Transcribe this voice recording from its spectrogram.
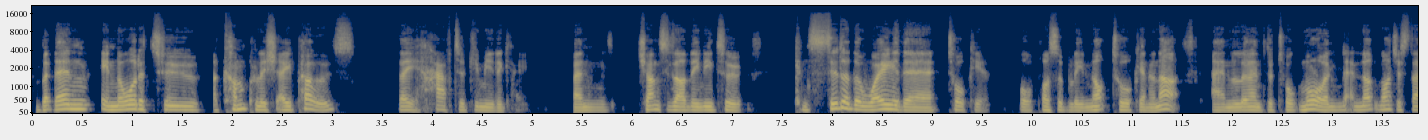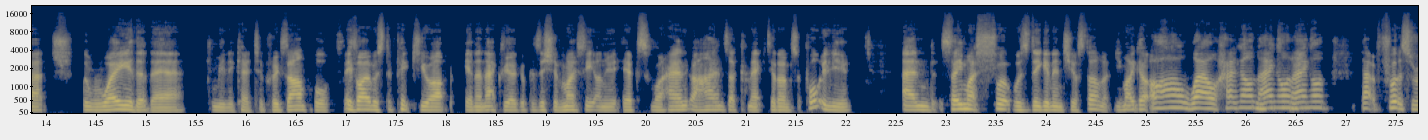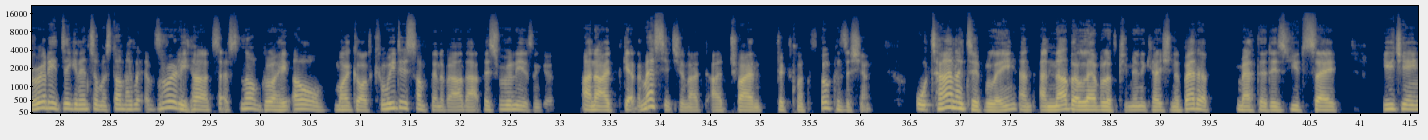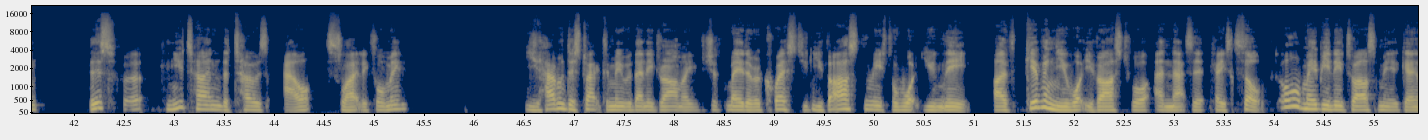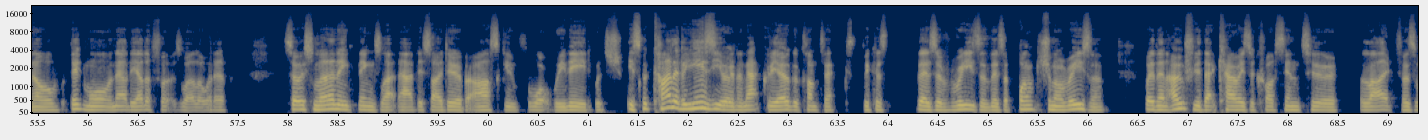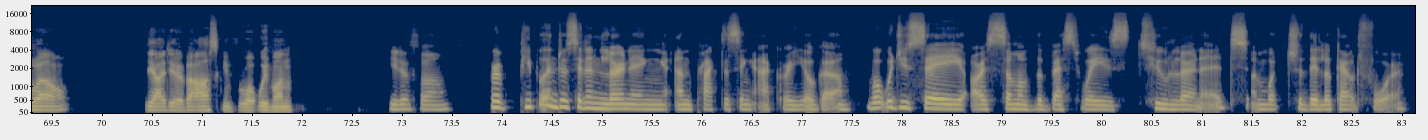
But then, in order to accomplish a pose, they have to communicate. And chances are they need to consider the way they're talking or possibly not talking enough and learn to talk more. And, and not, not just that, the way that they're communicating. For example, if I was to pick you up in an acro yoga position, my feet on your hips, my, hand, hands are connected, I'm supporting you, and say my foot was digging into your stomach, you might go, Oh, wow, hang on, hang on, hang on. That foot's really digging into my stomach. It really hurts. That's not great. Oh my God, can we do something about that? This really isn't good. And I'd get the message and I'd, I'd try and fix my foot position. Alternatively, and another level of communication, a better method is you'd say, Eugene, this foot, can you turn the toes out slightly for me? You haven't distracted me with any drama. You've just made a request. You've asked me for what you need. I've given you what you've asked for, and that's it, case solved. Or maybe you need to ask me again, or a bit more, now the other foot as well, or whatever. So it's learning things like that, this idea of asking for what we need, which is kind of easier in an acro yoga context because there's a reason, there's a functional reason. But then hopefully that carries across into life as well. The idea of asking for what we want. Beautiful. For people interested in learning and practicing acro yoga, what would you say are some of the best ways to learn it and what should they look out for?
